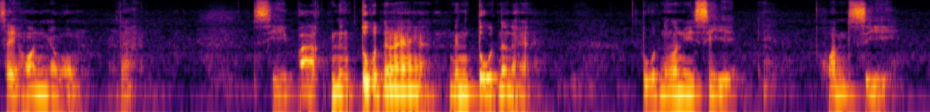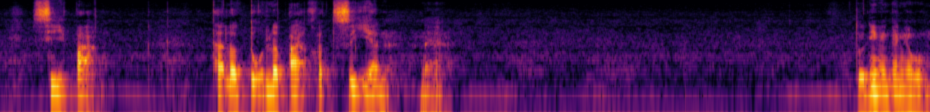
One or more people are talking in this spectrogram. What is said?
ใส่ฮอนครับผมนะสี่ปากหนึ่งตูดนะฮะหนึ่งตูดนั่นแหละตูดหนึ่งมันมีสี่ฮอนสี่สี่ปาก ถ้าเราตูดแล้วปากก็เสียนนะฮะ ตัวนี้เหมือนกันครับผม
